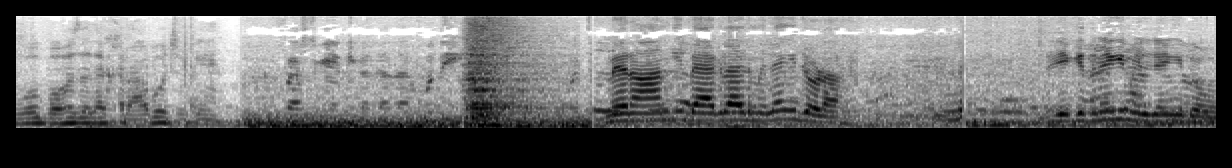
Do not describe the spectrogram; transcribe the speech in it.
वो बहुत ज़्यादा ख़राब हो चुके हैं। फ़र्स्ट गेयर निकल जाता है खुद ही। मेरान की बैक लाइट मिलेगी जोड़ा? ये कितने की मिल जाएँगी दो?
